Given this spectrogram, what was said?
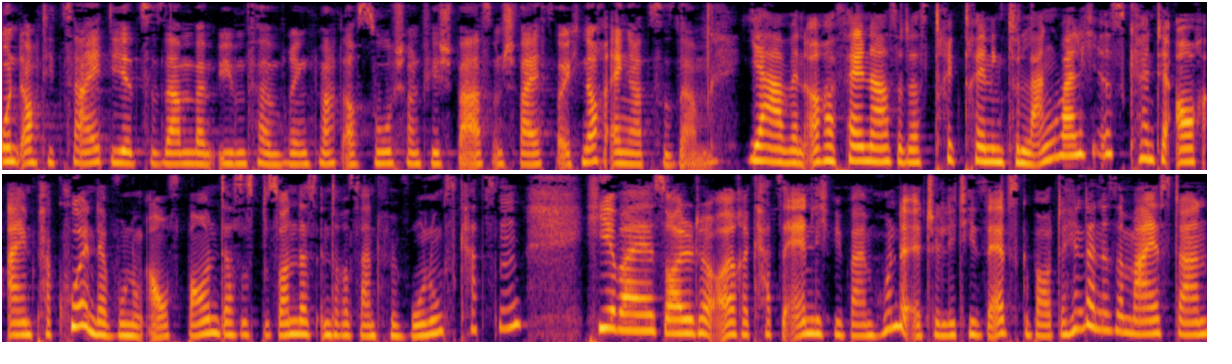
und auch die Zeit, die ihr zusammen beim Üben verbringt, macht auch so schon viel Spaß und schweißt euch noch enger zusammen. Ja, wenn eurer Fellnase das Tricktraining zu langweilig ist, könnt ihr auch ein Parcours in der Wohnung aufbauen. Das ist besonders interessant für Wohnungskatzen. Hierbei sollte eure Katze ähnlich wie beim Hunde-Agility selbstgebaute Hindernisse meistern.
